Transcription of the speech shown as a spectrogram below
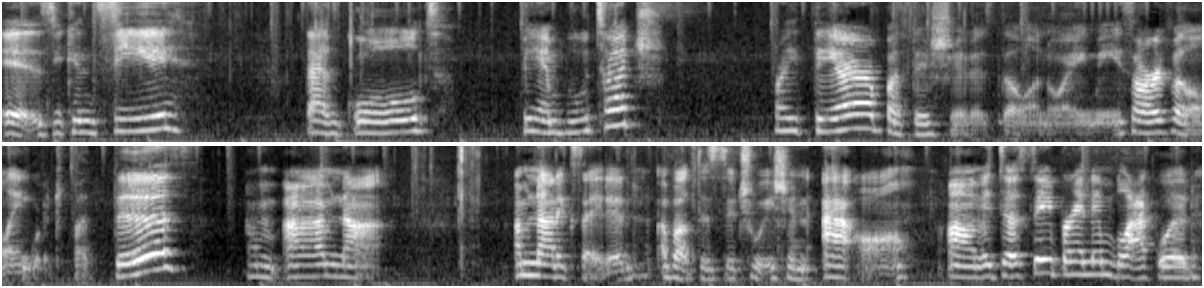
is. You can see that gold bamboo touch right there, but this shit is still annoying me. Sorry for the language, but this, I'm, I'm not, I'm not excited about this situation at all. Um, it does say Brandon Blackwood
